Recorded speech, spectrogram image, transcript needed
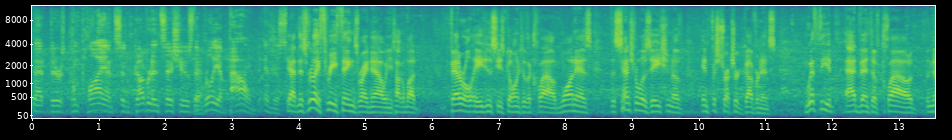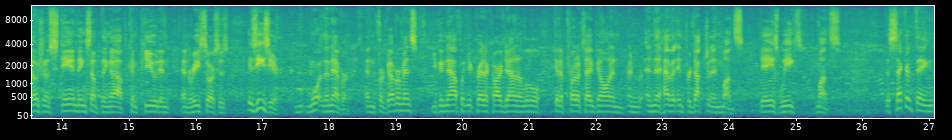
that there's compliance and governance issues that really abound in this space. Yeah, there's really three things right now when you talk about federal agencies going to the cloud. One is the centralization of infrastructure governance. With the advent of cloud, the notion of standing something up, compute and, and resources, is easier, more than ever. And for governments, you can now put your credit card down and a little, get a prototype going and, and, and then have it in production in months. Days, weeks, months. The second thing,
